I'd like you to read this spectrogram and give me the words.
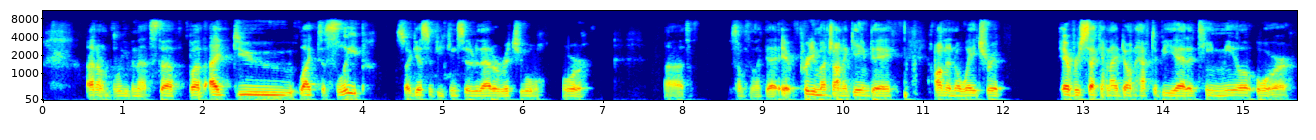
I don't believe in that stuff, but I do like to sleep. So I guess if you consider that a ritual or uh, something like that, it pretty much on a game day, on an away trip, every second I don't have to be at a team meal or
